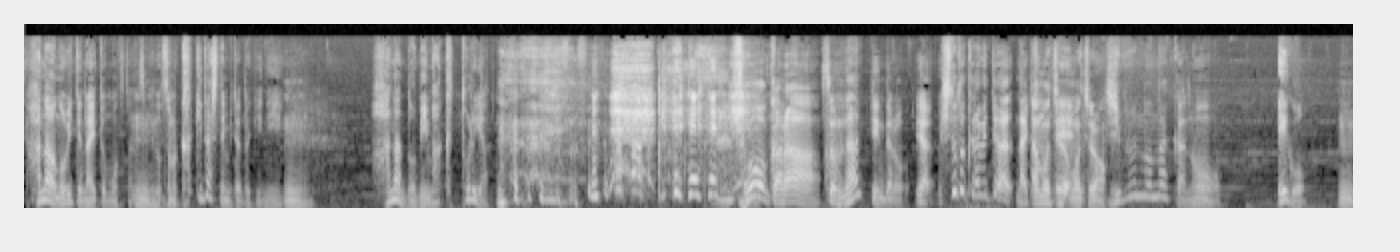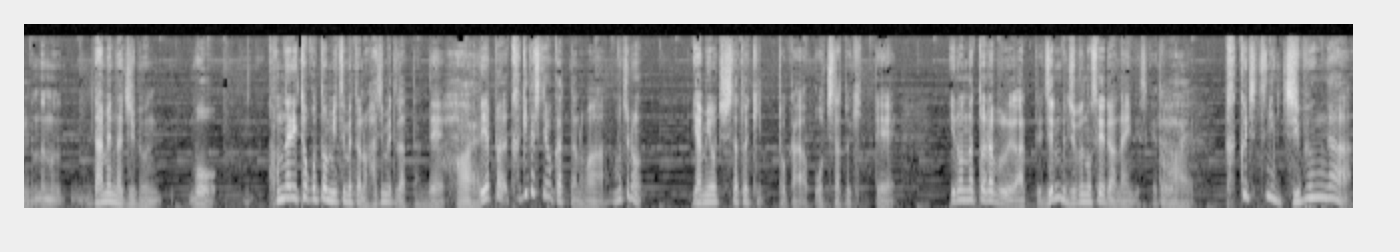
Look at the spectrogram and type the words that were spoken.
花は伸びてないと思ってたんですけど、うん。その書き出してみた時に、うん花伸びまくっとるやん。そうかな。そのなんて言うんだろう。いや人と比べてはなくてあもちろんもちろん。自分の中のエゴうん。あのダメな自分をこんなにとことん見つめたの初めてだったんではい。でやっぱ書き出してよかったのはもちろん闇落ちした時とか落ちた時っていろんなトラブルがあって全部自分のせいではないんですけど、はい。確実に自分が、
